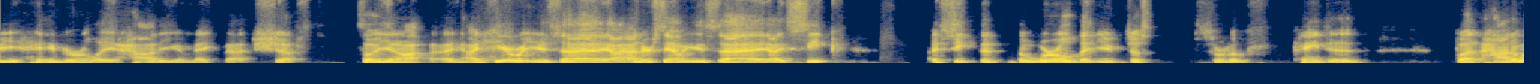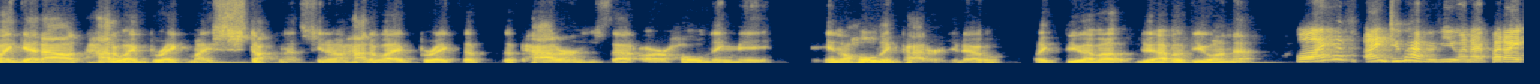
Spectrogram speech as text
behaviorally, how do you make that shift? So you know, I, I hear what you say, I understand what you say, I seek I seek the, the world that you've just sort of painted, but how do I get out? How do I break my stuckness? You know, how do I break the, the patterns that are holding me in a holding pattern, you know? Like do you have a do you have a view on that? Well, I have, I do have a view on it, but I,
